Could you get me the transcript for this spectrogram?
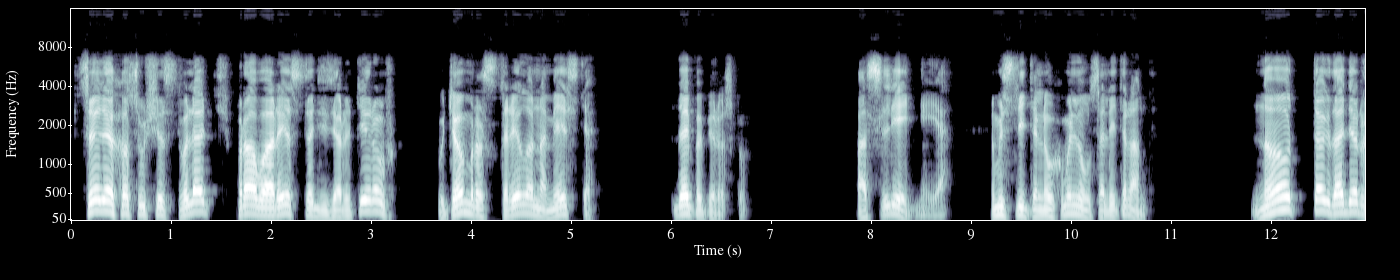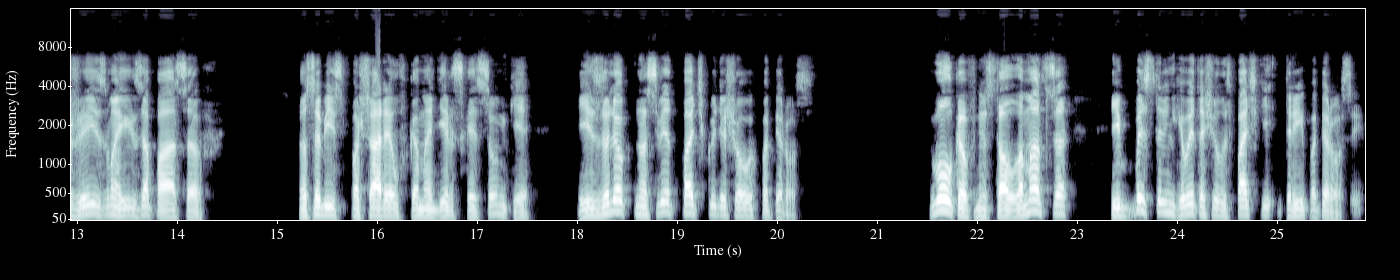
В целях осуществлять право ареста дезертиров путем расстрела на месте. Дай папироску. — Последняя, — мстительно ухмыльнулся лейтенант. — Ну, тогда держи из моих запасов. Особист пошарил в командирской сумке и извлек на свет пачку дешевых папирос. Волков не стал ломаться и быстренько вытащил из пачки три папиросы.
